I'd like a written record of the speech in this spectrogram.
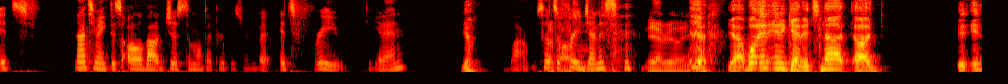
it's not to make this all about just the multi-purpose room, but it's free to get in. Yeah. Wow. So it's That's a free. Genesys. Yeah, really. yeah yeah well and, and again it's not uh it, it,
